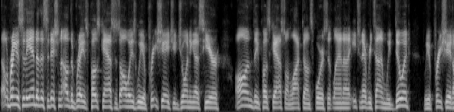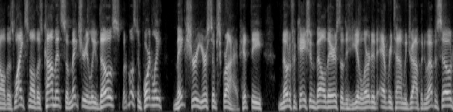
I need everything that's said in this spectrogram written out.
That'll bring us to the end of this edition of the Braves Postcast. As always, we appreciate you joining us here on the Postcast on Locked On Sports Atlanta. Each and every time we do it, we appreciate all those likes and all those comments. So make sure you leave those. But most importantly, make sure you're subscribed. Hit the notification bell there so that you get alerted every time we drop a new episode.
